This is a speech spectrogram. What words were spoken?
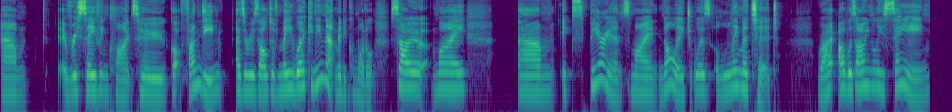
um, receiving clients who got funding as a result of me working in that medical model. So my um, experience, my knowledge was limited, right? I was only seeing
